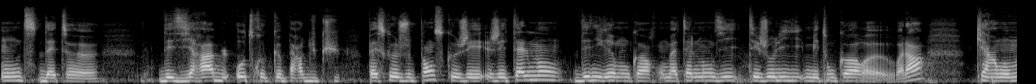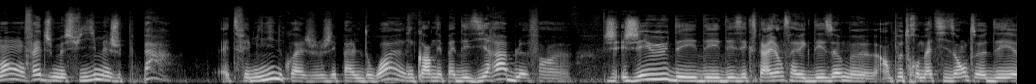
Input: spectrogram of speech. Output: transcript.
honte d'être euh, désirable autre que par du cul. Parce que je pense que j'ai tellement dénigré mon corps, on m'a tellement dit t'es jolie, mais ton corps, euh, voilà, qu'à un moment, en fait, je me suis dit mais je peux pas être féminine, quoi. J'ai pas le droit, mon corps n'est pas désirable. Enfin, euh, j'ai eu des, des, expériences avec des hommes euh, un peu traumatisantes, des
